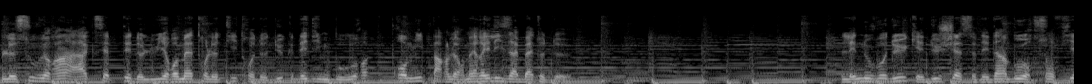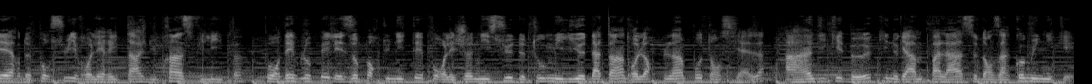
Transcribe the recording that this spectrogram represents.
le souverain a accepté de lui remettre le titre de duc d'Édimbourg, promis par leur mère Élisabeth II. Les nouveaux ducs et duchesses d'Édimbourg sont fiers de poursuivre l'héritage du prince Philippe, pour développer les opportunités pour les jeunes issus de tout milieu d'atteindre leur plein potentiel, a indiqué Buckingham Palace dans un communiqué.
